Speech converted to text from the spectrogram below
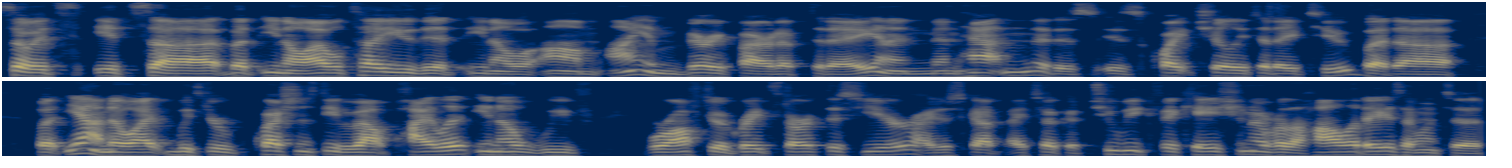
so it's it's uh but you know i will tell you that you know um i am very fired up today and in manhattan it is is quite chilly today too but uh but yeah, no, I with your question, Steve, about pilot, you know, we've we're off to a great start this year. I just got I took a two week vacation over the holidays. I went to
